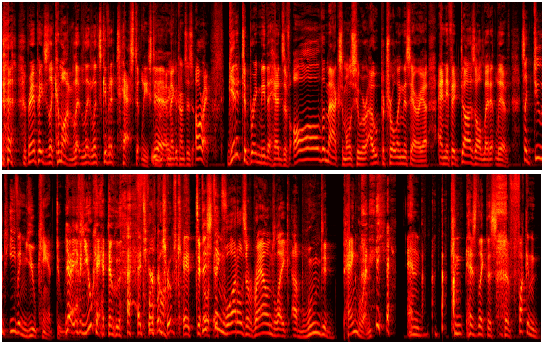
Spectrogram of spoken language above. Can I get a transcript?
Rampage is like, come on, let, let, us give it a test at least. And Yeah. Megatron says, all right, get it to bring me the heads of all the Maximals who are out patrolling this area, and if it does, I'll let it live. It's like, dude, even you can't do that. Yeah, even you can't do that. Your own troops can't do This it. This thing waddles around like a wounded penguin and can, has like this the fucking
